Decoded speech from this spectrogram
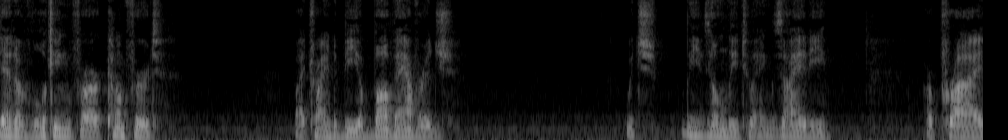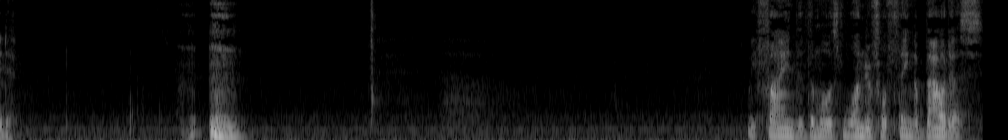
Instead of looking for our comfort by trying to be above average, which leads only to anxiety or pride. we find that the most wonderful thing about us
